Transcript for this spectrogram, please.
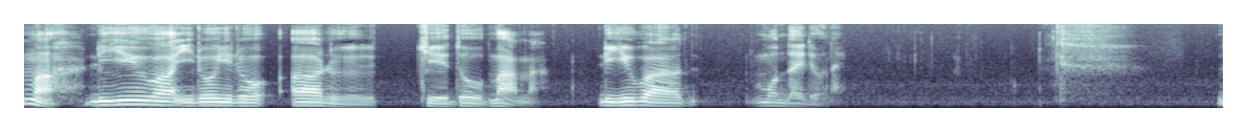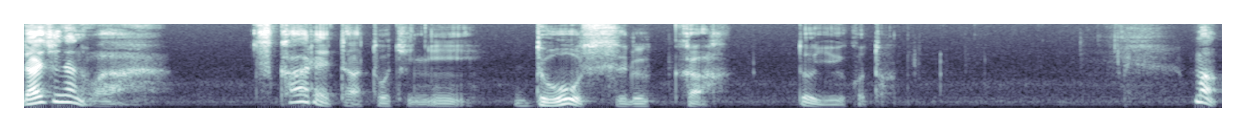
まあ、理由はいろいろあるけど、まあまあ、理由は問題ではない。大事なのは、疲れた時にどうするかということ。まあ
